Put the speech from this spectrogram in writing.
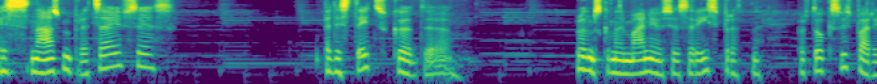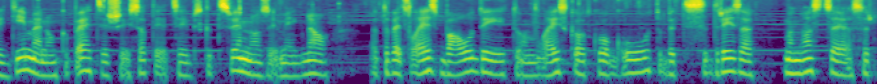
es neesmu precējusies, bet es ticu, ka uh, Protams, ka man ir mainījusies arī izpratne par to, kas vispār ir ģimene un kāpēc ir šīs attiecības, ka tas viennozīmīgi nav tāpēc, lai es baudītu un lai es kaut ko gūtu, bet tas drīzāk man asociējās ar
